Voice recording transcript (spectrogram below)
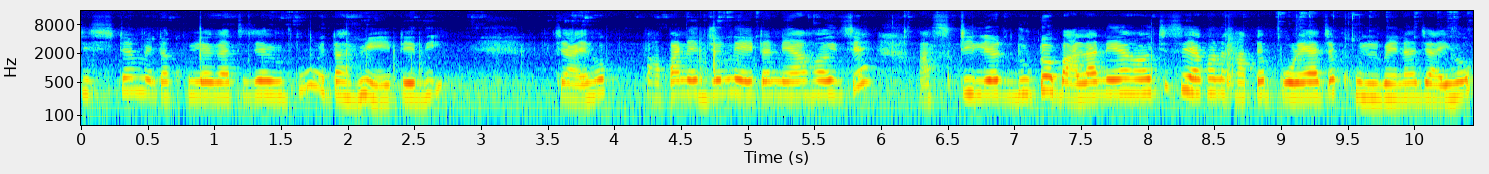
সিস্টেম এটা খুলে গেছে যেহেতু, এটা আমি এঁটে দিই। যাই হোক পাপানের জন্য এটা নেওয়া হয়েছে আর স্টিলের দুটো বালা নেওয়া হয়েছে, সে এখন হাতে পড়ে আছে, খুলবে না যাই হোক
